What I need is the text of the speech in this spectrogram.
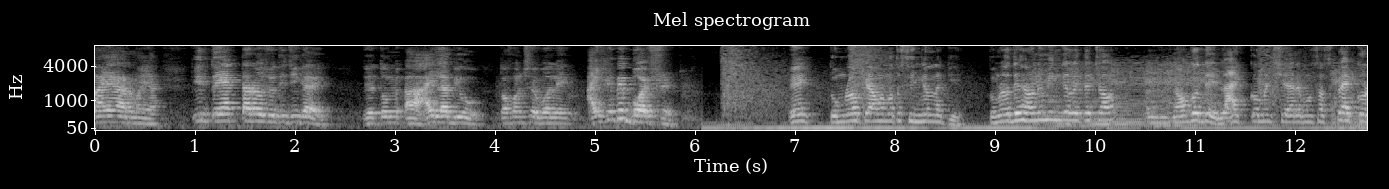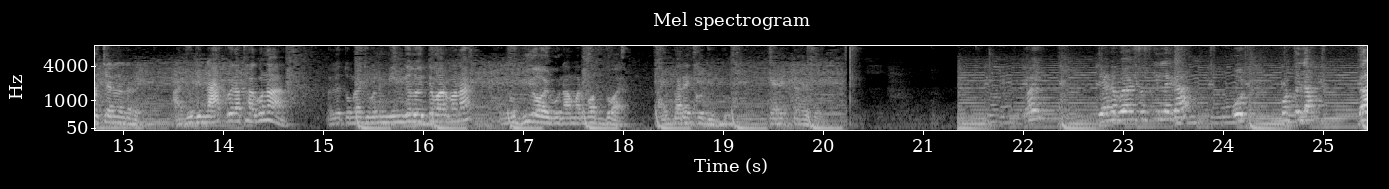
মায়া আর মায়া। কিন্তু একটারও যদি জিগায় যে তুমি আই লাভ ইউ তখন সে বলে আই হ্যাভ এ বয়ফ্রেন্ড এই, তোমরাও কি আমার মতো সিঙ্গেল নাকি? তোমরা যদি এখন মিঙ্গেল হইতে চাও? নগদে লাইক কমেন্ট শেয়ার এবং সাবস্ক্রাইব করো চ্যানেলটারে আর যদি না করে থাকো না, তাহলে তোমরা জীবনে মিঙ্গেল হইতে পারবে না। তোমার বিয়ে হইব না, আমার বদ্ধ হয়। একবারে করে দিব ক্যারেক্টারে ওই কেন বয়স কি ওঠ, পড়তে যা। যা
